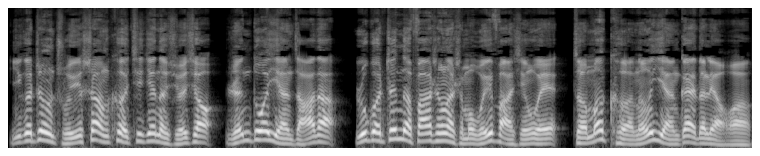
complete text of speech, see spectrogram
一个正处于上课期间的学校，人多眼杂的，如果真的发生了什么违法行为，怎么可能掩盖得了啊？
